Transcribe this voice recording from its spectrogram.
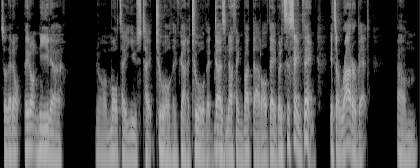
So they don't they don't need a you know a multi-use type tool. They've got a tool that does nothing but that all day. But it's the same thing. It's a router bit, um,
